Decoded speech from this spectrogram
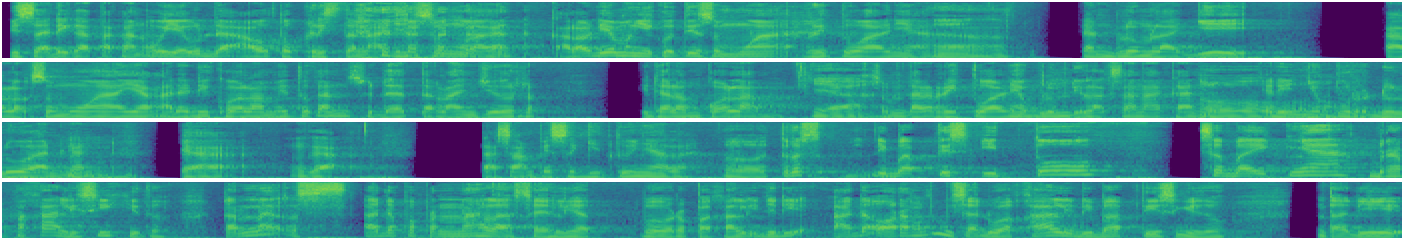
bisa dikatakan oh ya udah auto Kristen aja semua kan. Kalau dia mengikuti semua ritualnya Nah, dan belum lagi kalau semua yang ada di kolam itu kan sudah terlanjur di dalam kolam. ya. Sementara ritualnya belum dilaksanakan. Oh. Jadi nyebur duluan kan. Ya enggak enggak sampai segitunya lah. Oh, terus dibaptis itu sebaiknya berapa kali sih gitu? Karena ada pernah lah saya lihat beberapa kali. Jadi ada orang tuh bisa dua kali dibaptis gitu. Entah di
